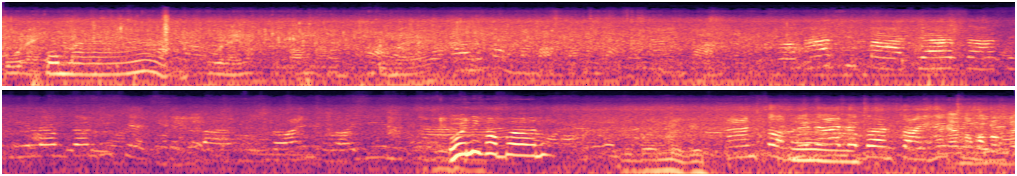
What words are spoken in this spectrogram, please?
ปูอะไรปูม้าปูอะไรนะปูม้าห้าสิบบาทจ้าจ้าทีนี้เริ่มต้นที่เจ็ดสิบบาทหนึ่งร้อยหนึ่งร้อยยี่นะจ๊ะอุ้ยนี่เขาเบิร์นดูเบิร์นหมึกดิทานสดไม่ได้นะเบิร์นไฟให้ฟรีนะใคร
